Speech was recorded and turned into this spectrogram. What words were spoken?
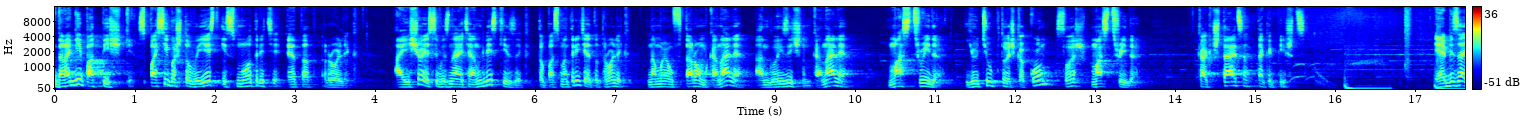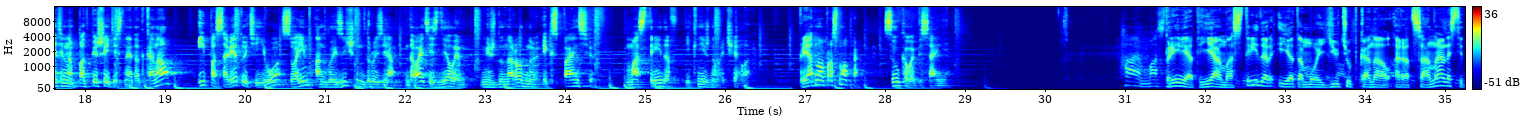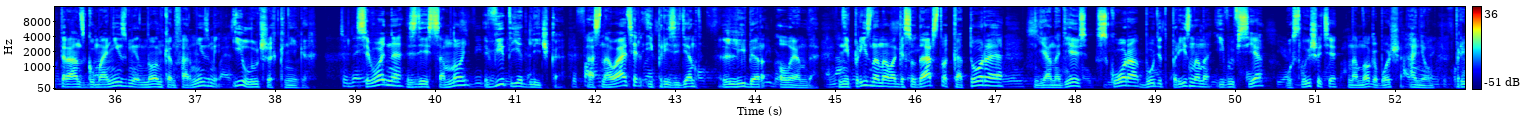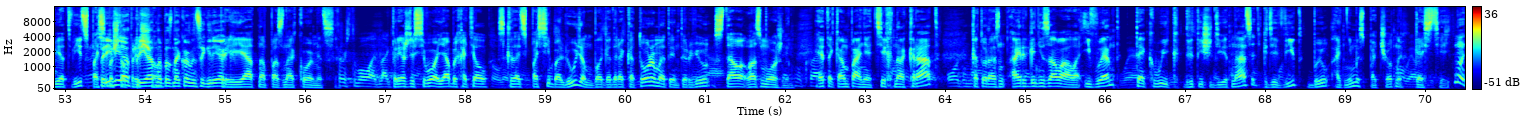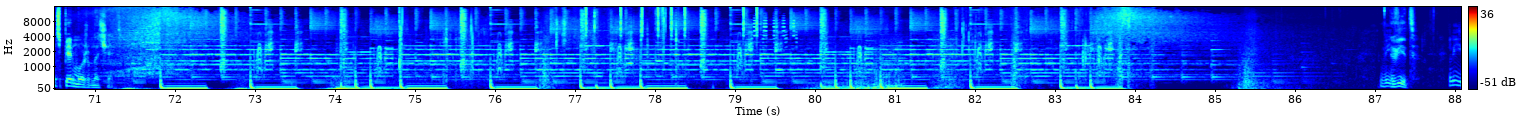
Дорогие подписчики, спасибо, что вы есть и смотрите этот ролик. А еще, если вы знаете английский язык, то посмотрите этот ролик на моем втором канале, англоязычном канале mustreader, youtube.com slash mustreader. Как читается, так и пишется. И обязательно подпишитесь на этот канал и посоветуйте его своим англоязычным друзьям. Давайте сделаем международную экспансию мастридов и книжного чела. Приятного просмотра! Ссылка в описании. Привет, я Мастридер, и это мой YouTube-канал о рациональности, трансгуманизме, нонконформизме и лучших книгах. Сегодня здесь со мной Вит Едличко, основатель и президент Либерленда, непризнанного государства, которое, я надеюсь, скоро будет признано, и вы все услышите намного больше о нем. Привет, Вит, спасибо, Привет, что пришел. приятно познакомиться, Грек. Приятно познакомиться. Прежде всего, я бы хотел сказать спасибо людям, благодаря которым это интервью стало возможным. Это компания Технократ, которая организовала ивент Tech Week 2019, где Вит был одним из почетных гостей. Ну а теперь можем начать. Вид,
